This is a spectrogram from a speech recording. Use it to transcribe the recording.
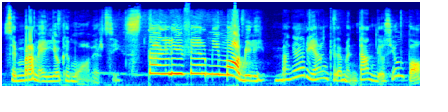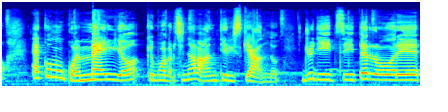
sembra meglio che muoversi. Stare fermi immobili, magari anche lamentandosi un po', è comunque meglio che muoversi in avanti rischiando giudizi, terrore,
